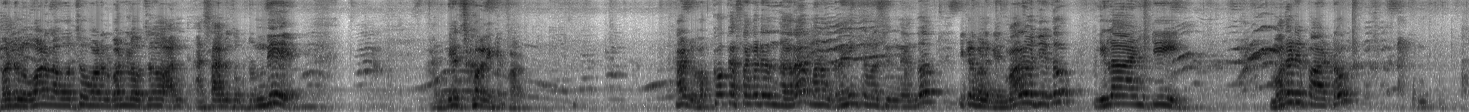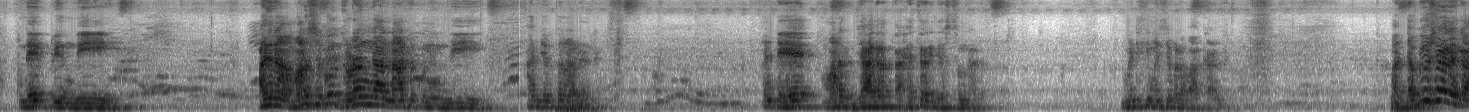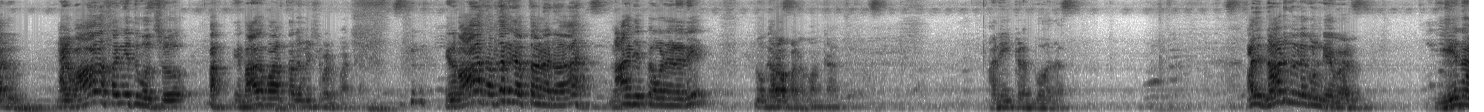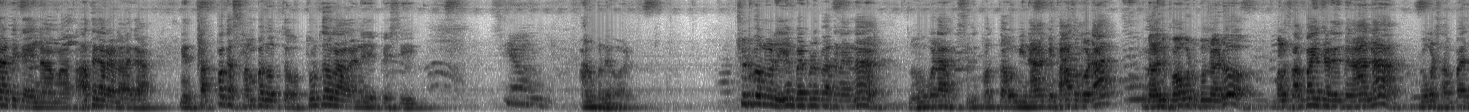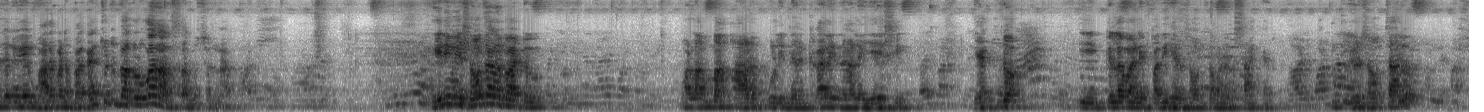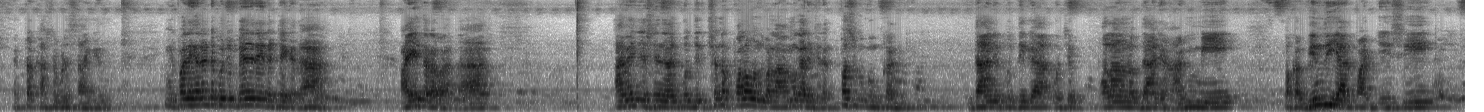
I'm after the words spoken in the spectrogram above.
బండ్లు ఓడలు అవ్వచ్చు ఓడలు బండ్లు అవ్వచ్చు అని సామెత ఒకటి ఉంది. అని నేర్చుకోవాలి ఇక్కడ కాబట్టి ఒక్కొక్క సంఘటన ద్వారా మనం గ్రహించవలసింది ఏందో ఇక్కడ మనకి మానవ జీవితం ఇలాంటి మొదటి పాఠం నేర్పింది. అది నా మనసుకు దృఢంగా నాటుకునింది అని చెప్తున్నాడండి. అంటే మనకు జాగ్రత్త హెచ్చరిక చేస్తున్నాడు. మిడిసి మిడిసి పడబాకండి. అది డబ్బు విషయమే కాదు నాకు బాగా సంగీతం వచ్చు. నేను బాగా పాడతాను మిడిసి పడబాక నేను బాగా శ్రద్ధగా చెప్తాడు నాకు నాకు అని నువ్వు గర్వపడబాక అని ఇక్కడ బోధ. అది నాటుకు లేకుండా ఉండేవాడు ఏ నాటికైనా మా తాతగారులాగా నేను తప్పక సంపదలతో తుడుతోగాలని చెప్పేసి అనుకునేవాడు. చుట్టుపక్కల కూడా ఏం భయపడిపోకనైనా నువ్వు కూడా అసలు పొత్తావు మీ నాన్న మీ తాత కూడా మీ పోగొట్టుకున్నాడు మనం సంపాదించాడు మీ నాన్న నువ్వు కూడా సంపాదించాడు ఏం బాధపడబాక అని చుట్టుపక్కల కూడా కూర్చున్నారు. ఎనిమిది సంవత్సరాల పాటు వాళ్ళ అమ్మ ఆడపూలి కాలి నాల వేసి ఎక్కడో ఈ పిల్లవాడిని పదిహేను సంవత్సరాల వరకు సాకారు. ఇంక ఏడు సంవత్సరాలు ఎక్కడో కష్టపడి సాగింది ఇంక పదిహేను అంటే కొంచెం మేజర్ అయినట్టే కదా. అయిన తర్వాత ఆమె ఏం చేసింది? దానికి కొద్దిగా చిన్న పొలం ఉంది వాళ్ళ అమ్మగారికి పసుపు కుంకానికి. దాన్ని కొద్దిగా వచ్చే పొలంలో దాన్ని అమ్మి ఒక విందు ఏర్పాటు చేసి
